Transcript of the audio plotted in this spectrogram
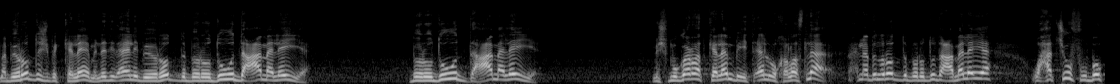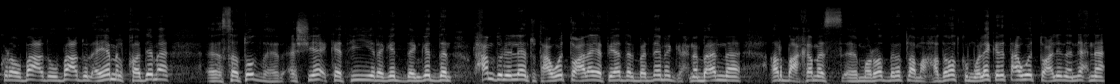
ما بيردش بالكلام. النادي الاهلي بيرد بردود عملية. بردود عملية. مش مجرد كلام بيتقال وخلاص لا إحنا بنرد بردود عملية وهتشوفوا بكرة وبعده وبعده الأيام القادمة ستظهر أشياء كثيرة جدا جدا. الحمد لله أنتوا اتعودتوا عليا في هذا البرنامج. إحنا بقالنا أربع خمس مرات بنطلع مع حضراتكم ولكن اتعودتوا علينا إن إحنا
